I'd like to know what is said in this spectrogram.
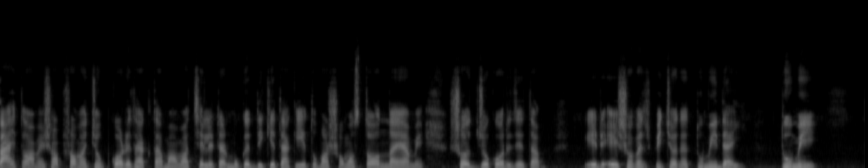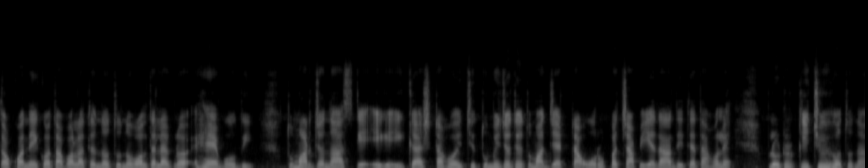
তাই তো আমি সব সময় চুপ করে থাকতাম। আমার ছেলেটার মুখের দিকে তাকিয়ে তোমার সমস্ত অন্যায় আমি সহ্য করে যেতাম। এসবের পিছনে তুমি দায়ী। তুমি তখন এই কথা বলাতে নতুনও বলতে লাগল হ্যাঁ বৌদি, তোমার জন্য আজকে এই- কাজটা হয়েছে। তুমি যদি তোমার জেটটা ওর উপর চাপিয়ে না দিতে তাহলে প্লুটুর কিছুই হতো না।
